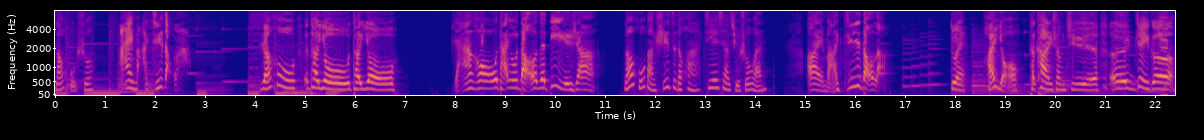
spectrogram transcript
老虎说：“艾玛知道了。”然后他又他又，然后他又倒在地上。老虎把狮子的话接下去说完：“艾玛知道了。”对，还有。他看上去，呃，这个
